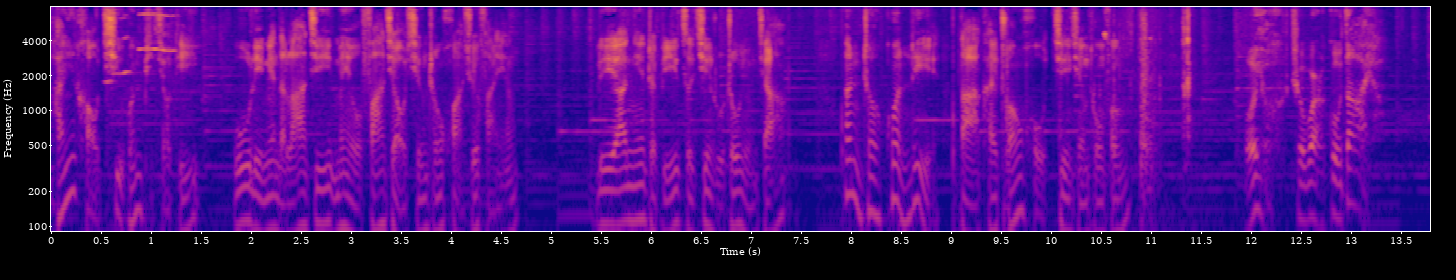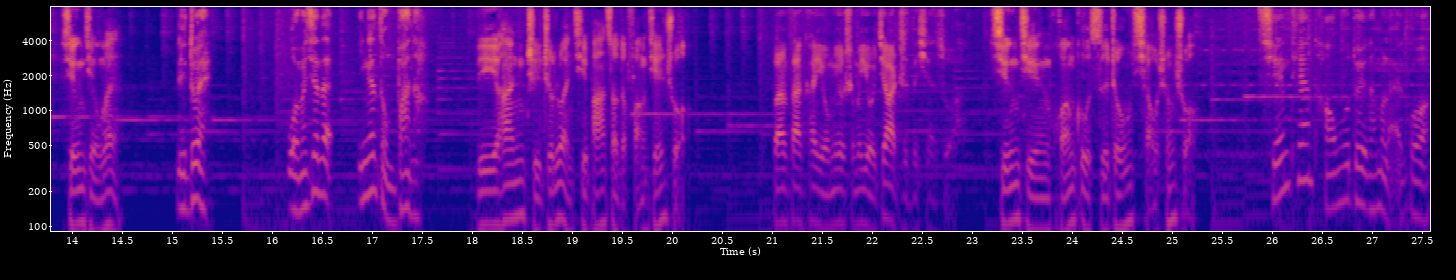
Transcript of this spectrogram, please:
还好气温比较低，屋里面的垃圾没有发酵形成化学反应。李安捏着鼻子进入周勇家，按照惯例打开窗户进行通风。哦呦，这味儿够大呀！刑警问：“李队，我们现在应该怎么办呢？”李安指着乱七八糟的房间说：“翻翻看有没有什么有价值的线索。”刑警环顾四周，小声说：“前天唐部队他们来过。”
